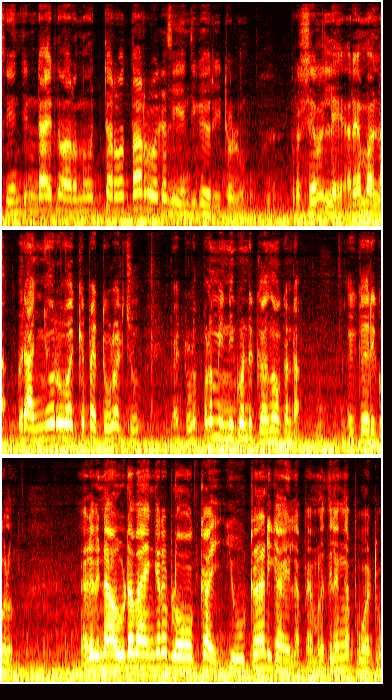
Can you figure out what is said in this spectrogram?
സി എൻ ജി ഉണ്ടായിരുന്നു അറുന്നൂറ്റി അറുപത്താറ് രൂപയ്ക്ക് സി എൻ ജി കയറിയിട്ടുള്ളൂ പ്രഷർ ഇല്ലേ? അറിയാൻ പാടില്ല. ഒരു അഞ്ഞൂറ് രൂപയ്ക്ക് പെട്രോൾ അടിച്ചു. പെട്രോൾ ഇപ്പോഴും മിന്നിക്കൊണ്ട് നിൽക്കുക നോക്കണ്ട. അത് കയറിക്കോളും അവിടെ പിന്നെ അവിടെ ഭയങ്കര ബ്ലോക്കായി യൂ ടേൺ അടിക്കാനില്ല. അപ്പോൾ നമ്മൾ ഇതിലങ്ങ് പോകട്ടോ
